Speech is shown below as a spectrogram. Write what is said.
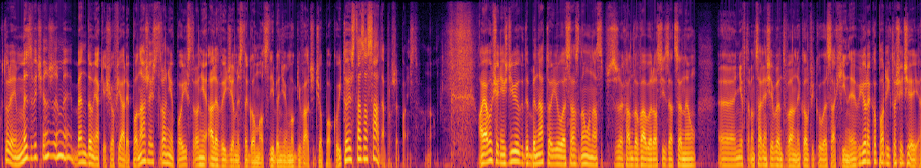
której my zwyciężymy, będą jakieś ofiary po naszej stronie, po ich stronie, ale wyjdziemy z tego mocni będziemy mogli walczyć o pokój. To jest ta zasada, proszę Państwa. No. A ja bym się nie zdziwił, gdyby NATO i USA znowu nas przehandlowały Rosji za cenę e, niewtrącania się w ewentualny konflikt USA-Chiny. Jurek Opornik, to się dzieje.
